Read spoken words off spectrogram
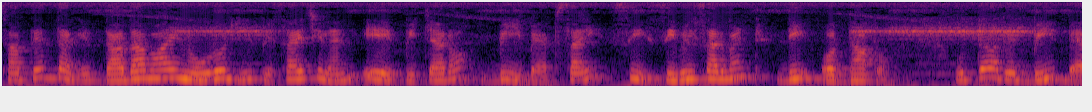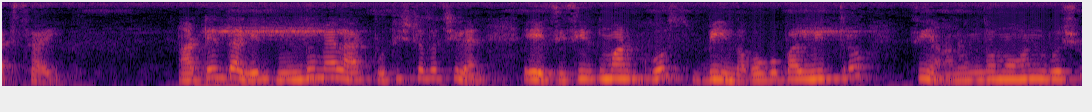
সাতের দাগে দাদাভাই নৌরজি পেশায় ছিলেন এ বিচারক, বি ব্যবসায়ী, সি সিভিল সার্ভেন্ট, ডি অধ্যাপক। উত্তর হবে বি ব্যবসায়ী। আটের দাগের হিন্দু মেলার প্রতিষ্ঠাতা ছিলেন A Shishir Kumar Ghosh, B Nabagopal Mitra C, Anandamohan Bose,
